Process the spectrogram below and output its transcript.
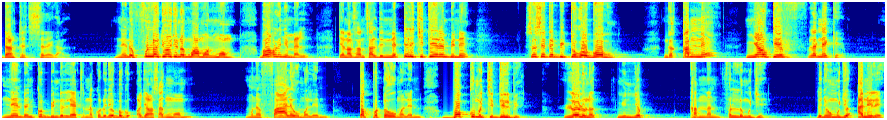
d'entrée ci Sénégal nee na fulla jooju nag moo amoon moom ba wax lu ñu mel Thierno Alassane Sall di nettali ci téeram bi ne société Big Togo boobu nga xam ne ñaawteef la nekkee ne dañ ko bind lettre na ko dañoo bëgg audience ak moom mu ne faalewuma leen toppatoowuma leen bokkuma ci dil bi loolu nag ñun ñëpp xam nan fan la mujjee dañoo mujj annuler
